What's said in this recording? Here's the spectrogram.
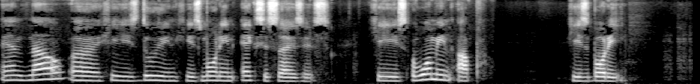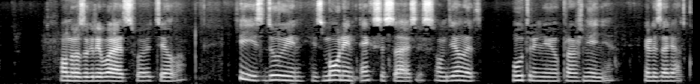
And now uh, he is doing his morning exercises. He is warming up his body. Он разогревает свое тело. He is doing his morning exercises. Он делает утренние упражнения или зарядку.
